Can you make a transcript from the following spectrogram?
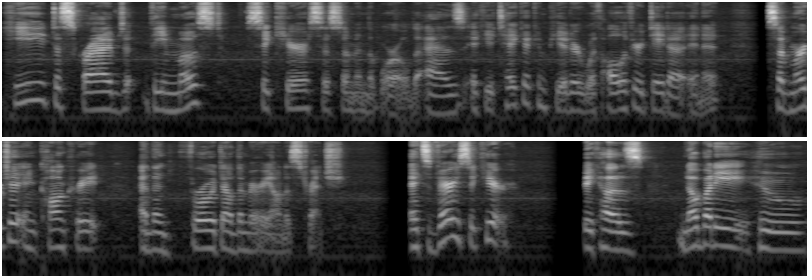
he described the most secure system in the world as if you take a computer with all of your data in it, submerge it in concrete, and then throw it down the Marianas Trench. It's very secure because nobody who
